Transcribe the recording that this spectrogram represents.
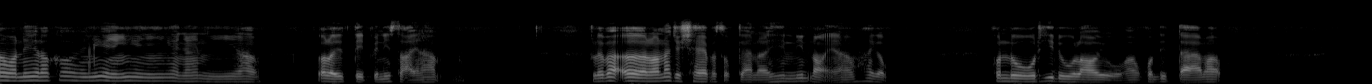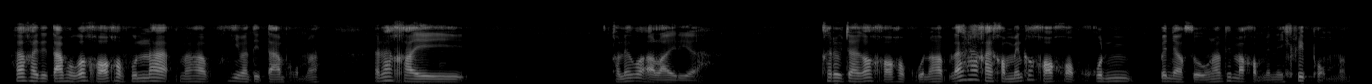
อวันนี้เราก็อย่างนี้อย่างนี้อย่างนี้อย่างนี้นะครับ ก็เลยติดเป็นนิสัยนะครับเลยว่าเออเราน่าจะแชร์ประสบการณ์อะไรที่นิดหน่อยนะครับ ให้กับคนดูที่ดูเราอยู่ครับ คนติดตามครับ ถ้าใครติดตามผมก็ขอขอบคุณมากนะครับ ที่มาติดตามผมนะแล้วถ้าใครเขาเรียกว่าอะไรเดียใครดูใจก็ขอขอบคุณนะครับ และถ้าใครคอมเมนต์ก็ขอขอบคุณเป็นอย่างสูงนะครับ ที่มาคอมเมนต์ในคลิปผมนะ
